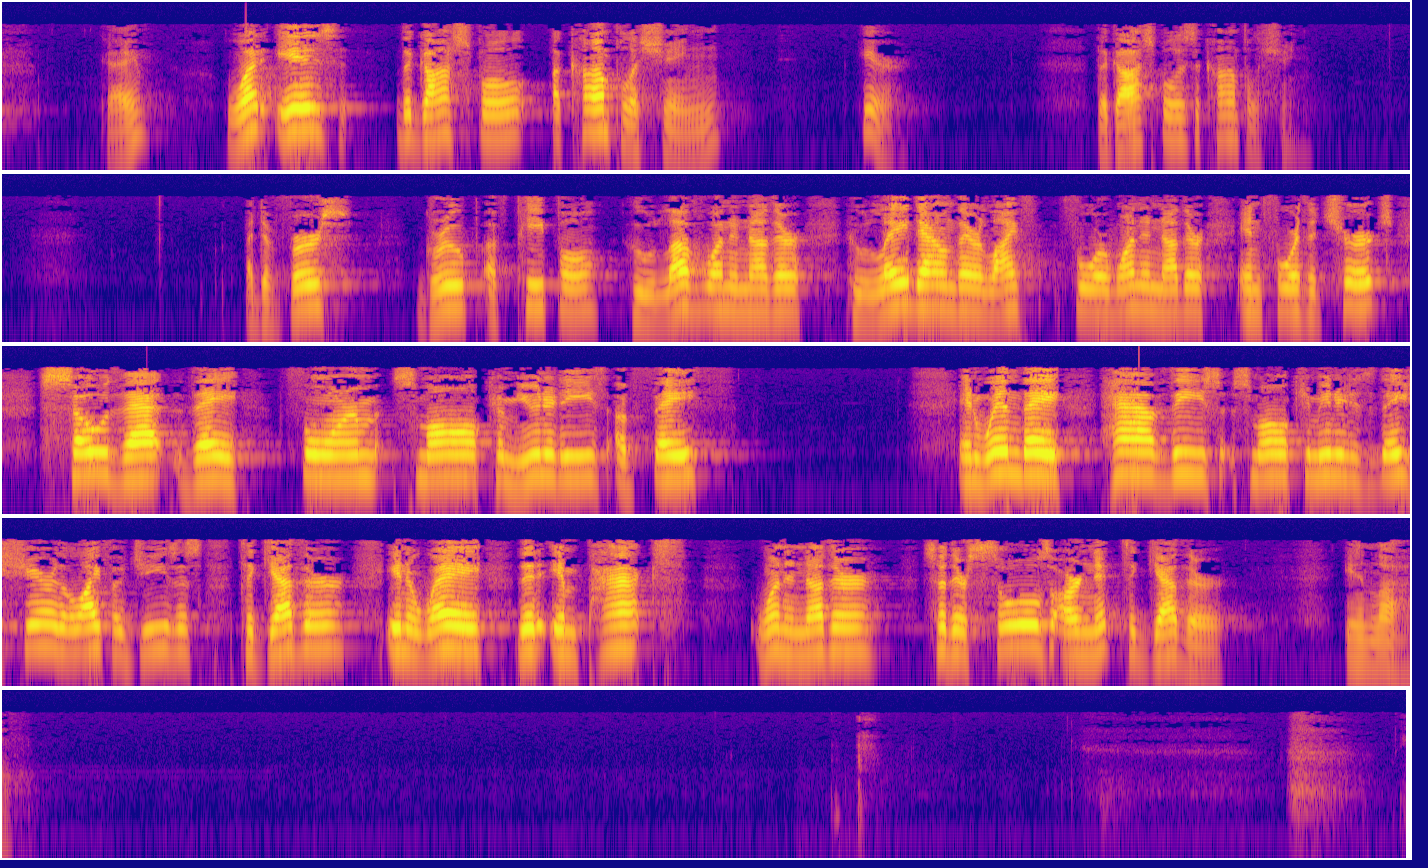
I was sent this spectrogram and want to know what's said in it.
okay, what is the gospel accomplishing here? the gospel is accomplishing. A diverse group of people who love one another, who lay down their life for one another and for the church so that they form small communities of faith. And when they have these small communities, they share the life of Jesus together in a way that impacts one another so their souls are knit together in love.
